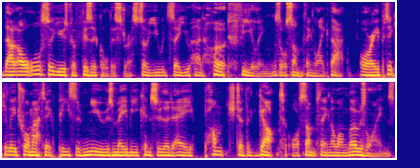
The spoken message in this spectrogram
that are also used for physical distress. So you would say you had hurt feelings or something like that. Or a particularly traumatic piece of news may be considered a punch to the gut or something along those lines.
